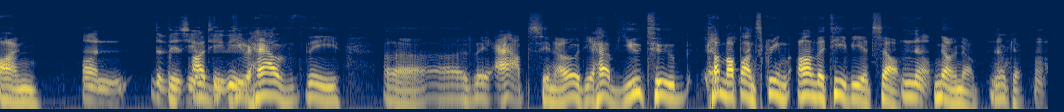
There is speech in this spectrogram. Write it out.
On, on the Vizio on TV. do you have the uh, the apps? You know, do you have YouTube come up on screen on the TV itself? No. No, no. Okay. Oh.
